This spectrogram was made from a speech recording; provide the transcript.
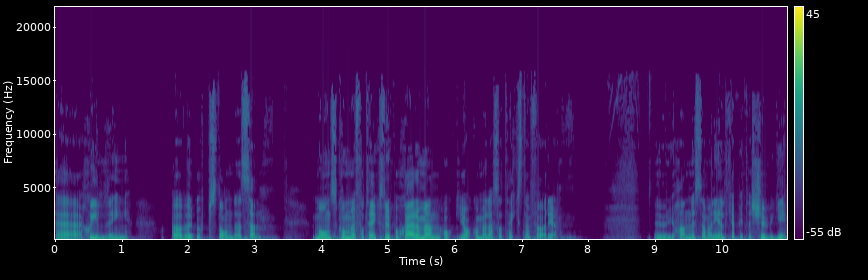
eh, skildring över uppståndelsen. Måns kommer få texten upp på skärmen och jag kommer läsa texten för er. Ur Johannes evangeliet kapitel 20.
